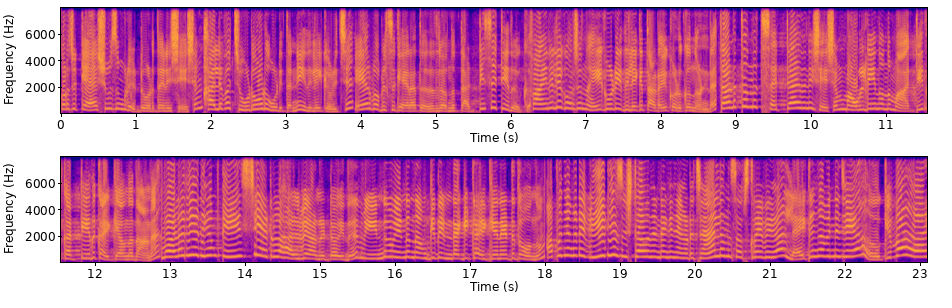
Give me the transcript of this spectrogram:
കുറച്ച് കാഷ്യൂസും കൂടി ഇട്ട് കൊടുത്തതിന് ശേഷം ഹലുവ ചൂടോടുകൂടി തന്നെ ഇതിലേക്ക് ഒഴിച്ച് എയർ ബബിൾസ് കയറാത്ത വിധത്തിൽ ഒന്ന് തട്ടി സെറ്റ് ചെയ്ത് വെക്കുക. ഫൈനലി കുറച്ച് നെയ്യ് കൂടി ഇതിലേക്ക് തടവി കൊടുക്കുന്നുണ്ട്. തണുത്തൊന്ന് സെറ്റ് ആയതിനു ശേഷം മൗൾഡിൽ നിന്നൊന്ന് മാറ്റി കട്ട് ചെയ്ത് കഴിക്കാവുന്നതാണ്. വളരെയധികം ടേസ്റ്റി ആയിട്ടുള്ള ഹൽവയാണ് കേട്ടോ ഇത്. വീണ്ടും വീണ്ടും നമുക്കിത് ഉണ്ടാക്കി കഴിക്കാനായിട്ട് തോന്നും. അപ്പൊ ഞങ്ങളുടെ വീഡിയോസ് ഇഷ്ടാവുന്നുണ്ടെങ്കിൽ ഞങ്ങളുടെ ചാനൽ ഒന്ന് സബ്സ്ക്രൈബ് ചെയ്യുക ലൈക്കും കമന്റും ചെയ്യുക. ഓക്കെ ബൈ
